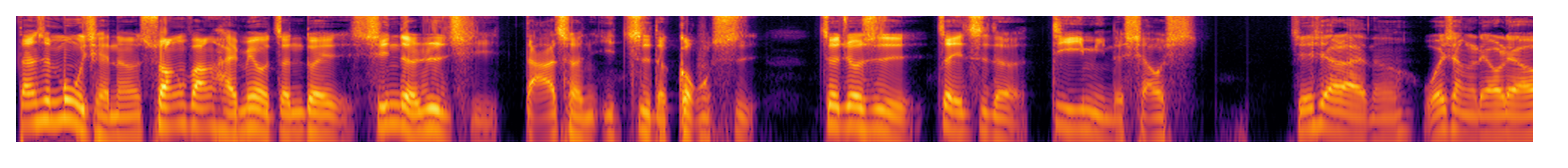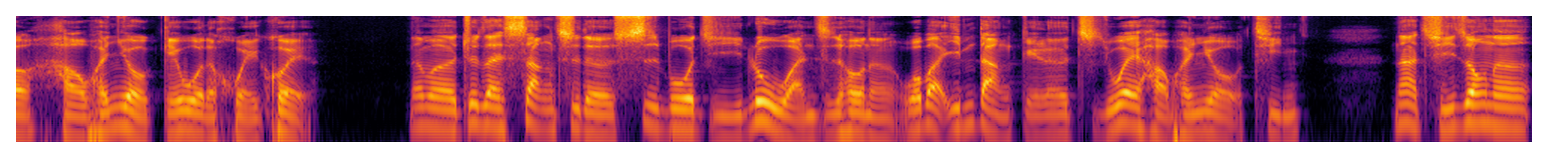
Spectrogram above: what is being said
但是目前呢，双方还没有针对新的日期达成一致的共识。这就是这一次的第一名的消息。接下来呢，我想聊聊好朋友给我的回馈。那么就在上次的试播集录完之后呢，我把音档给了几位好朋友听。那其中呢，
